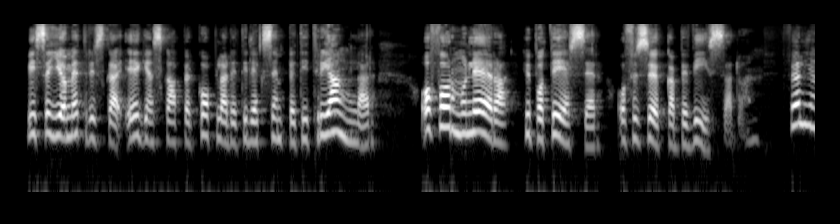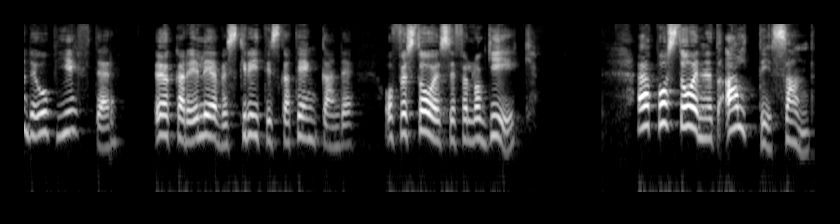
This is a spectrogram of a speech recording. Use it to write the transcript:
vissa geometriska egenskaper kopplade till exempel till trianglar och formulera hypoteser och försöka bevisa dem. Följande uppgifter ökar elevers kritiska tänkande och förståelse för logik. Är påståendet alltid sant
